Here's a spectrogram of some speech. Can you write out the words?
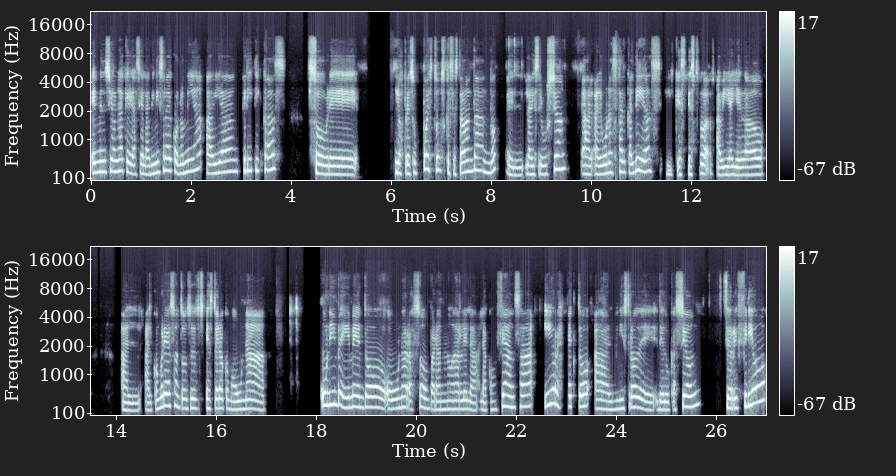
él menciona que hacia la ministra de Economía habían críticas sobre los presupuestos que se estaban dando, la distribución a, algunas alcaldías y que esto había llegado al, Congreso, entonces esto era como una, un impedimento o una razón para no darle la, confianza. Y respecto al ministro de, Educación, se refirió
